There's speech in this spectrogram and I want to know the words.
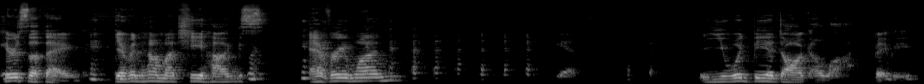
here's the thing: given how much he hugs everyone, yes. you would be a dog a lot, baby.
